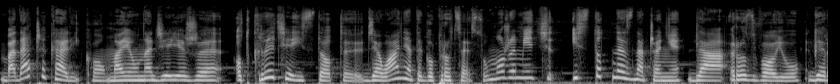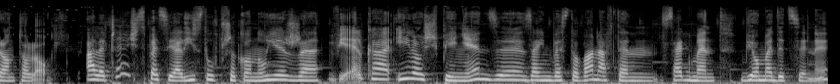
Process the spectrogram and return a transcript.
Badacze Calico mają nadzieję, że odkrycie istoty działania tego procesu może mieć istotne znaczenie dla rozwoju gerontologii ale część specjalistów przekonuje, że wielka ilość pieniędzy zainwestowana w ten segment biomedycyny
